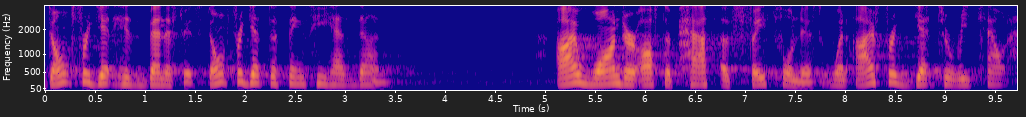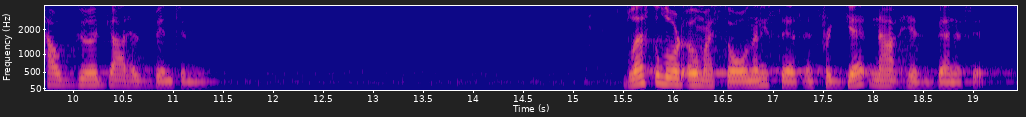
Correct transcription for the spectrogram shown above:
don't forget His benefits, don't forget the things He has done. I wander off the path of faithfulness when I forget to recount how good God has been to me. Bless the Lord, O my soul. And then he says, and forget not his benefits.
